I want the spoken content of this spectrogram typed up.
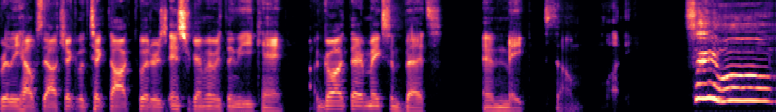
really helps out. Check the TikTok, Twitters, Instagram, everything that you can. Uh, go out there, make some bets, and make some money. See ya.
